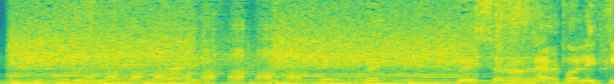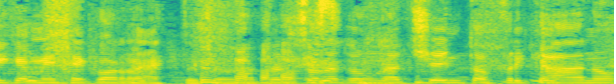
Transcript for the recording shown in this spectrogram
Que- Questo non è politicamente corretto. Cioè una persona con un accento africano.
